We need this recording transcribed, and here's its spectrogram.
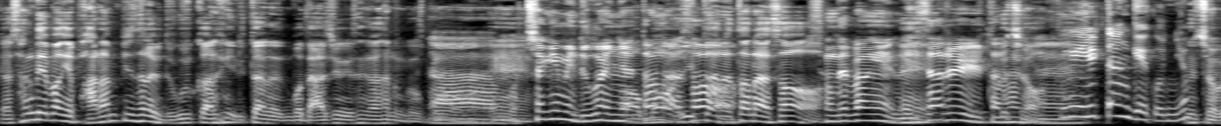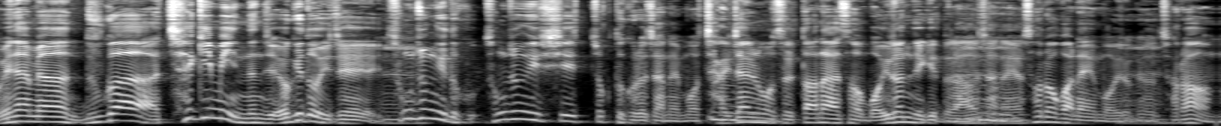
그러니까 상대방의 바람핀 사람이 누굴까는 일단은 뭐 나중에 생각하는 거고. 아, 예. 뭐 책임이 누가 있냐 어, 뭐 떠나서 일단은 떠나서 상대방의 네. 의사를 일단 그렇죠. 예. 그게 1단계군요. 그렇죠. 왜냐하면 누가 책임이 있는지 여기도 이제 음. 송중기도 송중기 씨 쪽도 그러잖아요. 뭐 잘잘못을 떠나서 뭐 이런 얘기도 나오잖아요. 음. 서로 간에 뭐 이런 것처럼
